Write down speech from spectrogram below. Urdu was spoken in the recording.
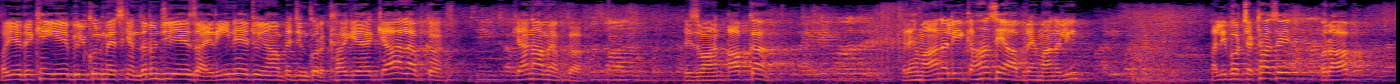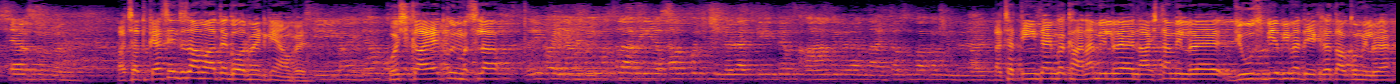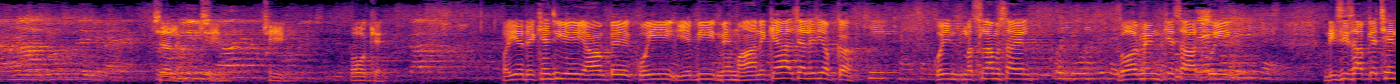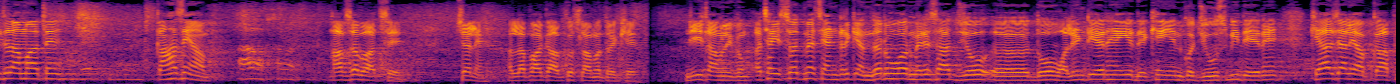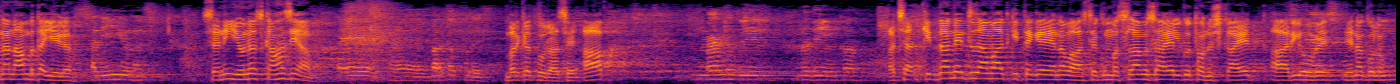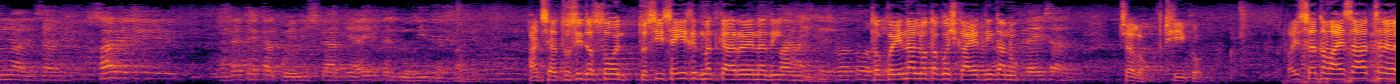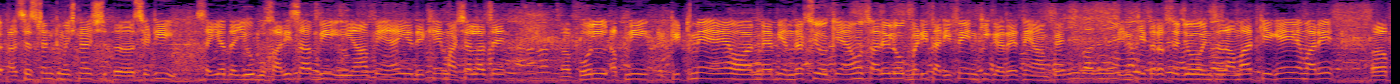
اور یہ دیکھیں، یہ بالکل میں اس کے اندر ہوں جی یہ زائرین ہے جو یہاں پہ جن کو رکھا گیا ہے۔ کیا حال ہے آپ کا؟ کیا نام ہے آپ کا؟ رضوان، آپ کا؟ رحمان علی، کہاں سے ہیں آپ رحمان علی؟ علی پور چٹھا سے۔ اور آپ؟ اچھا تو کیسے انتظامات ہیں گورنمنٹ کے یہاں پہ؟ کوئی شکایت، کوئی مسئلہ؟ اچھا تین ٹائم کا کھانا مل رہا ہے، ناشتہ مل رہا ہے، جوس بھی ابھی میں دیکھ رہا تھا، آپ کو مل رہا ہے۔ چلیں ٹھیک ٹھیک اوکے۔ اور یہ دیکھیں جی یہ یہاں پہ کوئی یہ بھی مہمان ہے۔ کیا حال چال ہے جی آپ کا؟ کوئی مسئلہ مسائل؟ گورنمنٹ کے ساتھ کوئی ڈی سی صاحب کے اچھے انتظامات ہیں؟ کہاں سے ہیں آپ؟ حافظ آباد سے۔ چلیں اللہ پاک آپ کو سلامت رکھے۔ جی السلام علیکم۔ اچھا اس وقت میں سینٹر کے اندر ہوں اور میرے ساتھ جو دو والنٹیئر ہیں یہ دیکھیں یہ ان کو جوس بھی دے رہے ہیں۔ کیا حال چال ہے آپ کا؟ اپنا نام بتائیے گا۔ سنی یونس سنی یونس کہاں سے ہیں آپ برکت پورے برکت پورہ سے آپ میں نبیل ندیم کا ਅੱਛਾ ਕਿੱਦਾਂ ਦੇ ਇੰਤਜ਼ਾਮਾਤ ਕੀਤੇ ਗਏ ਇਹਨਾਂ ਵਾਸਤੇ ਕੋਈ ਮਸਲਾ ਮਸਾਇਲ ਕੋਈ ਤੁਹਾਨੂੰ ਸ਼ਿਕਾਇਤ ਆ ਰਹੀ ਹੋਵੇ ਇਹਨਾਂ ਕੋਲੋਂ ਨਹੀਂ ਆ ਰਹੀ ਸਰ ਸਰ ਹਲੇ ਤੇ ਤਾਂ ਕੋਈ ਨਹੀਂ ਸ਼ਿਕਾਇਤ ਜੀ ਆਈ ਤੇ ਮਜ਼ੀਦ ਦੱਸਾਂਗੇ ਅੱਛਾ ਤੁਸੀਂ ਦੱਸੋ ਤੁਸੀਂ ਸਹੀ ਖਿਦਮਤ ਕਰ ਰਹੇ ਹੋ ਇਹਨਾਂ ਦੀ ਹਾਂਜੀ ਖਿਦਮਤ ਹੋ ਤਾਂ ਕੋਈ ਨਾਲੋਂ ਤਾਂ ਕੋਈ ਸ਼ਿਕਾਇਤ ਨਹੀਂ ਤੁਹਾਨੂੰ نہیں سر چلو ٹھیک ہو اور اس وقت ہمارے ساتھ assistant commissioner city Syed Ayub Bukhari صاحب بھی یہاں پہ ہیں۔ یہ دیکھیں، ماشاءاللہ سے فل اپنی کٹ میں ہیں اور میں بھی اندر سے ہو کے آیا ہوں۔ سارے لوگ بڑی تعریفیں ان کی کر رہے تھے یہاں پہ۔ ان کی طرف سے جو انتظامات کیے گئے ہیں، یہ ہمارے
